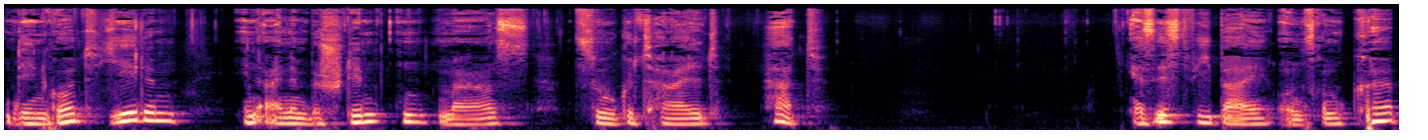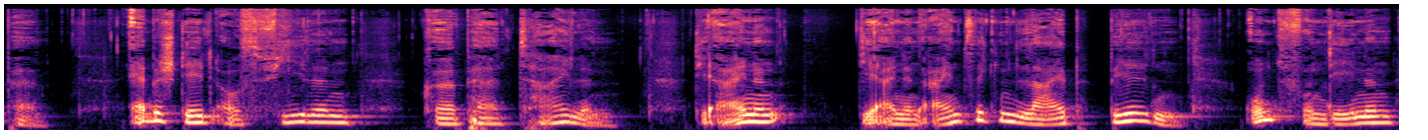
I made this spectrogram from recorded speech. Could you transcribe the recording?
den Gott jedem in einem bestimmten Maß zugeteilt hat. Es ist wie bei unserem Körper. Er besteht aus vielen Körperteilen, die einen, die einen einzigen Leib bilden und von denen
